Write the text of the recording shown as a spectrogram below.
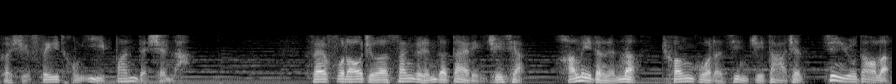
可是非同一般的深呐。在傅老者三个人的带领之下，韩立等人呢，穿过了禁制大阵，进入到了。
